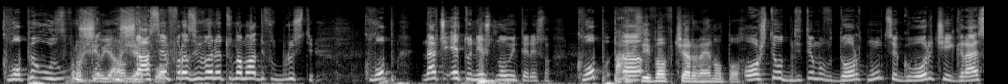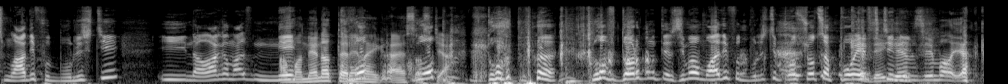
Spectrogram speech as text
Клоп е уж, ужасен Клоп. в развиването на млади футболисти. Клоп, значи ето нещо много интересно. Клоп, Пак а, си в червеното. още от дните му в Дортмунд се говори, че играе с млади футболисти и налага млади... Не, Ама не на терена играе с Клоп, тях. Дорт, Клоп Дортмунд е взимал млади футболисти просто защото са Къде ги е по-ефтини. взимал як?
